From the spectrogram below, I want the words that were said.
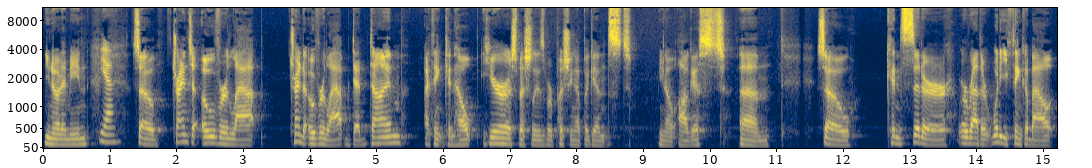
You know what I mean? Yeah. So trying to overlap, trying to overlap dead time, I think can help here, especially as we're pushing up against, you know, August. Um, so consider, or rather, what do you think about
